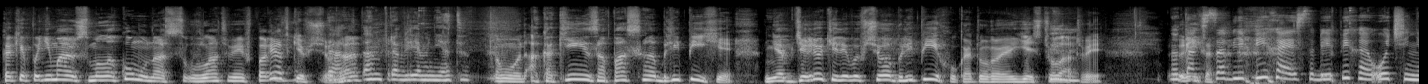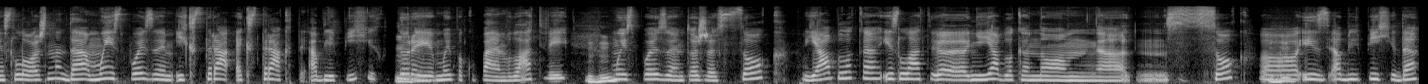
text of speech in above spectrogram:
Как я понимаю, с молоком у нас в Латвии в порядке все, да? да? Там проблем нет. Вот. А какие запасы облепихи? Не обдерете ли вы всю облепиху, которая есть в Латвии? Ну Рита. так, с облепихой, с облепихой очень сложно, да. Мы используем экстра, экстракты облепихи, которые угу. мы покупаем в Латвии. Угу. Мы используем тоже сок, яблоко из Латвии, э, не яблоко, но э, сок угу. из облепихи, да.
